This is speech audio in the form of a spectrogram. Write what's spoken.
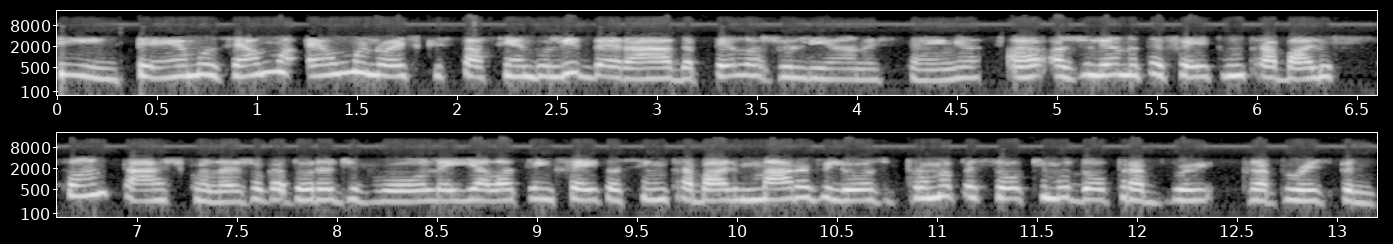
Sim, temos. É uma, é uma noite que está sendo liderada pela Juliana Stenga. A, a, Juliana tem feito um trabalho fantástico. Ela é jogadora de vôlei e ela tem feito assim um trabalho maravilhoso para uma pessoa que mudou para Brisbane,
